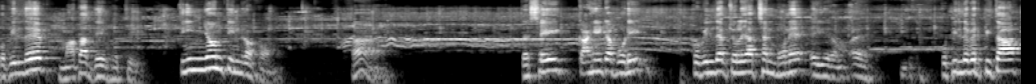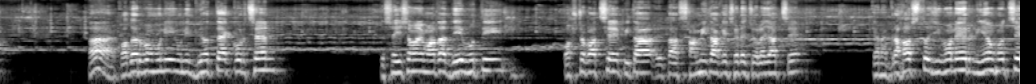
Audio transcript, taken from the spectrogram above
কপিল দেব মাতা দেবহতী। তিনজন তিন রকম। হ্যাঁ। তা সেই কাহিনীটা পড়ি। কপিলদেব চলে যাচ্ছেন বনে, এই কপিলদেবের পিতা। হ্যাঁ কদর্ব মুনি উনি গৃহত্যাগ করছেন। তো সেই সময় মাতা দেবহতী কষ্ট পাচ্ছে, পিতা, তার স্বামী তাকে ছেড়ে চলে যাচ্ছে। কেন? গৃহস্থ জীবনের নিয়ম হচ্ছে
